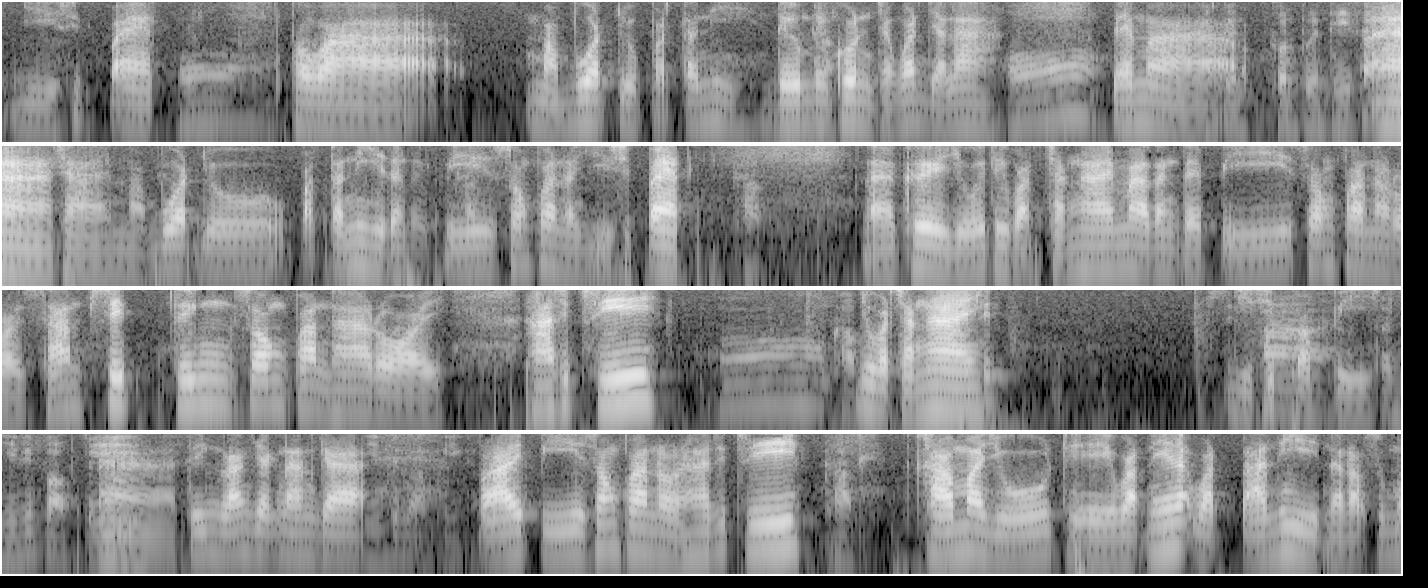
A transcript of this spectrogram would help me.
2528โอ้เพราะว่ามาบวชอยู่ปัตตานี เดิมเป็นคนจังหวัดยะลาโอ้ได้มาเป็นคนพื้นที่สักอ่าใช่มาบวชอยู่ปัตตานีตั้งแต่ปี 2528ครับ และเคยอยู่ที่วัดฉางไห้มาตั้งแต่ปี 2530 ถึง 2554อ๋อครับอยู่วัดฉางไห้สิบ20 กว่าปียี่สิบกว่าปีอ่าถึงหลังจากนั้นก็ยี่สิบกว่าปีครับปลายปี 2554ครับเข้ามาอยู่เทวัดนี้แหละวัดตานีนรสโม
